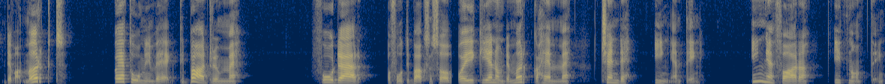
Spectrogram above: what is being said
Det var mörkt och jag tog min väg till badrummet. For där och for tillbaks och sov. Och jag gick igenom det mörka hemmet, kände ingenting. Ingen fara, inte någonting.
